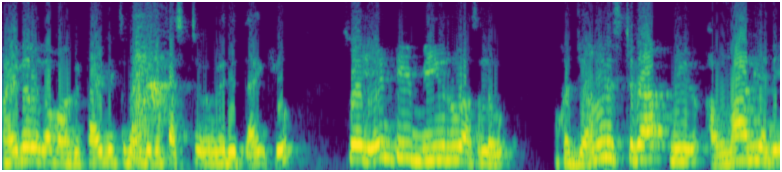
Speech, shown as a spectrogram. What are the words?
ఫైనల్గా మాకు టైం ఇచ్చినందుకు first very thank you so ఏంటి మీరు అసలు ఒక జర్నలిస్ట్గా మీరు అవ్వాలి అని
